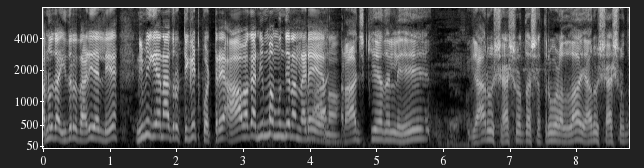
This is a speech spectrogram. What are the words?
ಅನುದ ಇದ್ರದ ಅಡಿಯಲ್ಲಿ ನಿಮಗೇನಾದರೂ ಟಿಕೆಟ್ ಕೊಟ್ಟರೆ ಆವಾಗ ನಿಮ್ಮ ಮುಂದಿನ ನಡೆ ಏನು? ರಾಜಕೀಯದಲ್ಲಿ ಯಾರು ಶಾಶ್ವತ ಶತ್ರುಗಳಲ್ಲ ಯಾರು ಶಾಶ್ವತ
